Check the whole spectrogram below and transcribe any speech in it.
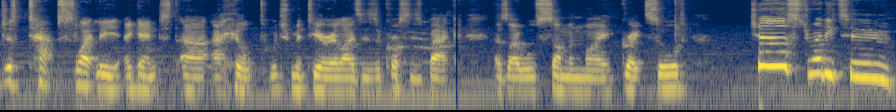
just taps slightly against uh, a hilt which materializes across his back as I will summon my great sword just ready to.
